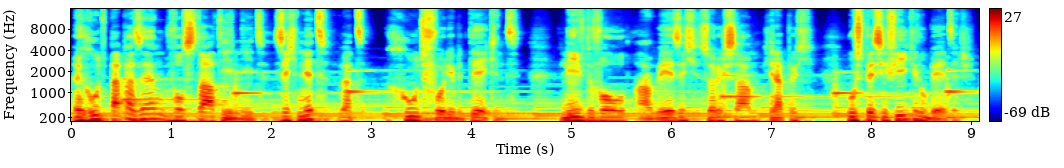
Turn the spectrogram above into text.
Een goed papa zijn volstaat hier niet. Zeg net wat goed voor je betekent. Liefdevol, aanwezig, zorgzaam, grappig. Hoe specifieker, hoe beter.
